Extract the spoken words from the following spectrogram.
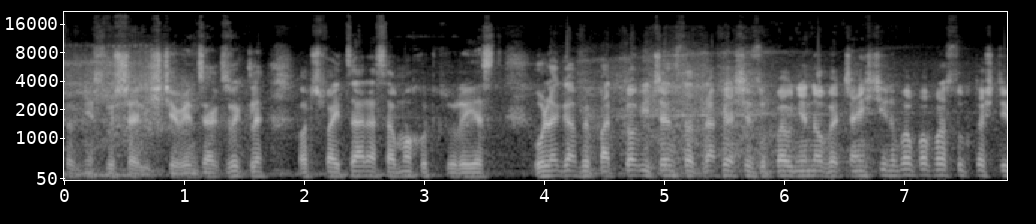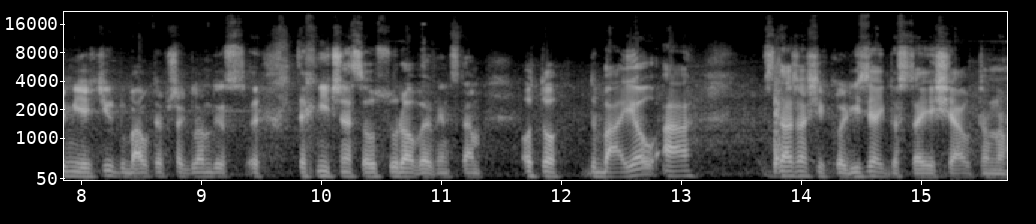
Pewnie słyszeliście, więc jak zwykle od Szwajcara samochód, który jest, ulega wypadkowi, często trafia się zupełnie nowe części, no bo po prostu ktoś tym jeździł, dbał, te przeglądy techniczne są surowe, więc tam o to dbają, a zdarza się kolizja i dostaje się auto, no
